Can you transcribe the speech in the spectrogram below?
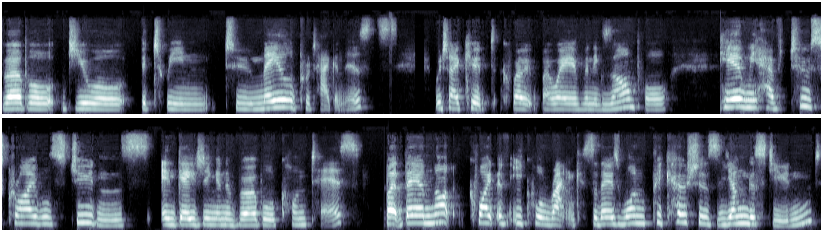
verbal duel between two male protagonists, which I could quote by way of an example. Here we have two scribal students engaging in a verbal contest, but they are not quite of equal rank. So there's one precocious younger student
